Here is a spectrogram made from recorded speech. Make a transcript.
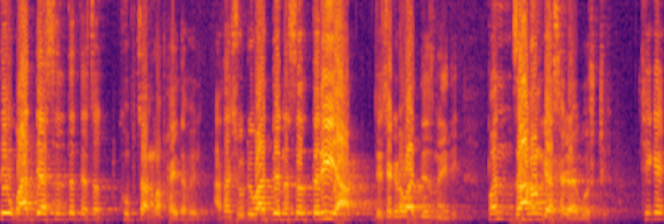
ते वाद्य असेल तर त्याचा खूप चांगला फायदा होईल. आता शेवटी वाद्य नसेल तरी या ज्याच्याकडे वाद्यच नाही ते. पण जाणून घ्या सगळ्या गोष्टी. ठीक आहे?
